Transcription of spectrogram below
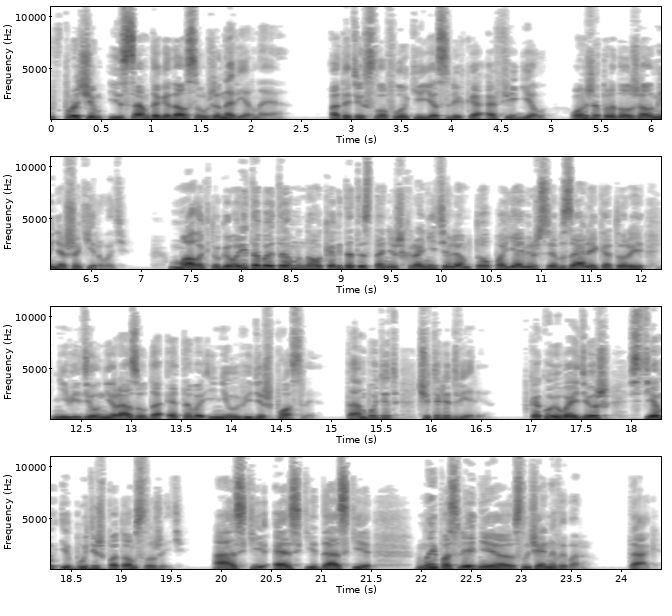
впрочем, и сам догадался уже, наверное. От этих слов Локи я слегка офигел, он же продолжал меня шокировать. Мало кто говорит об этом, но когда ты станешь хранителем, то появишься в зале, который не видел ни разу до этого и не увидишь после. Там будет четыре двери. В какую войдешь, с тем и будешь потом служить. Аски, эски, даски, ну и последнее – случайный выбор. Так,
